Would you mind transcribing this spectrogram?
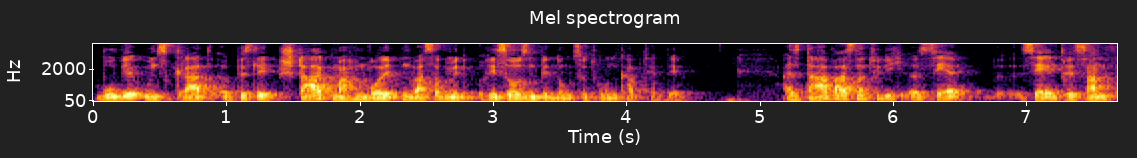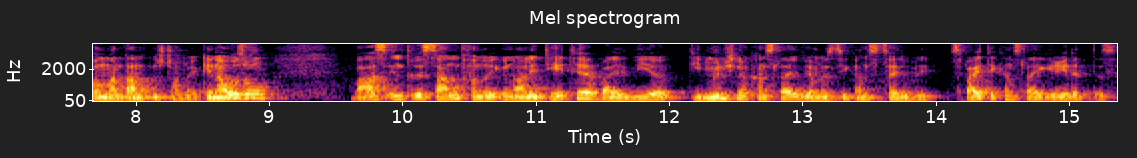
wo wir uns gerade ein bisschen stark machen wollten, was aber mit Ressourcenbindung zu tun gehabt hätte. Also da war es natürlich äh, sehr, sehr interessant vom Mandantenstamm her. Genauso war es interessant von Regionalität her, weil wir die Münchner Kanzlei, wir haben jetzt die ganze Zeit über die zweite Kanzlei geredet, das,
